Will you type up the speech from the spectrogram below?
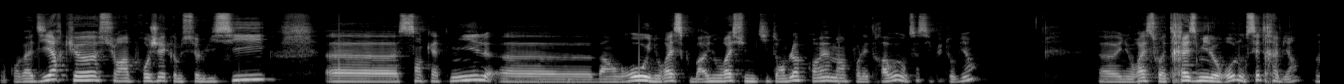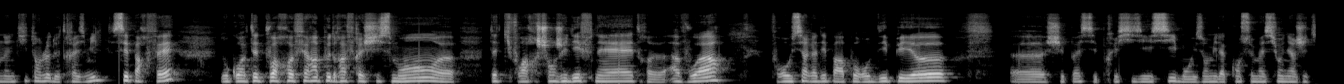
Donc on va dire que sur un projet comme celui-ci, euh, 104 000, euh, bah, en gros, il nous, reste, bah, il nous reste une petite enveloppe quand même hein, pour les travaux, donc ça c'est plutôt bien. Euh, il nous reste soit 13 000 euros, donc c'est très bien. On a une petite enveloppe de 13 000, c'est parfait. Donc on va peut-être pouvoir refaire un peu de rafraîchissement, euh, peut-être qu'il faudra changer des fenêtres, à voir. Il faudra aussi regarder par rapport au DPE. je ne sais pas si c'est précisé ici. Bon, ils ont mis la consommation énergétique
